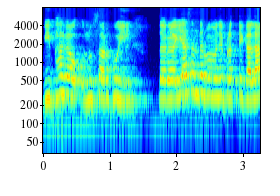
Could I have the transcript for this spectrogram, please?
विभागानुसार होईल? तर या संदर्भामध्ये प्रत्येकाला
